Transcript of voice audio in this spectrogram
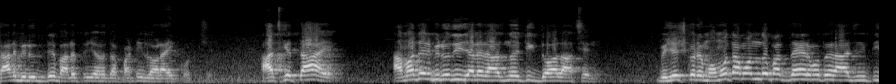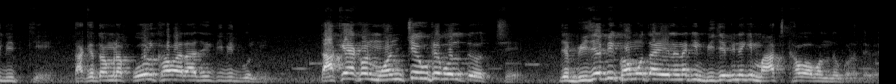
তার বিরুদ্ধে ভারতীয় জনতা পার্টি লড়াই করছে। আজকে তাই আমাদের বিরোধী যারা রাজনৈতিক দল আছেন বিশেষ করে মমতা বন্দ্যোপাধ্যায়ের মতো রাজনীতিবিদকে তাকে তো আমরা পোল খাওয়া রাজনীতিবিদ বলি। তাকে এখন মঞ্চে উঠে বলতে হচ্ছে যে, বিজেপি ক্ষমতায় এলে নাকি বিজেপি নাকি মাছ খাওয়া বন্ধ করে দেবে।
